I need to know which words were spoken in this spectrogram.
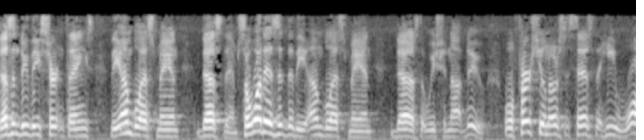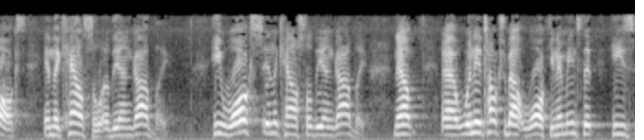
doesn't do these certain things, the unblessed man does them. So, what is it that the unblessed man does that we should not do? Well, first you'll notice it says that he walks in the counsel of the ungodly. He walks in the counsel of the ungodly. Now, uh, when it talks about walking, it means that he's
